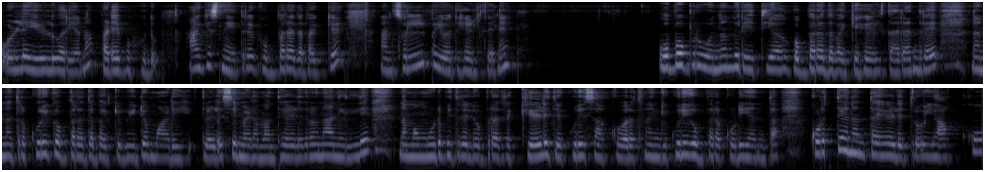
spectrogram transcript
ಒಳ್ಳೆಯ ಇಳುವರಿಯನ್ನು ಪಡೆಯಬಹುದು. ಹಾಗೆ ಸ್ನೇಹಿತರೆ, ಗೊಬ್ಬರದ ಬಗ್ಗೆ ನಾನು ಸ್ವಲ್ಪ ಇವತ್ತು ಹೇಳ್ತೇನೆ. ಒಬ್ಬೊಬ್ಬರು ಒಂದೊಂದು ರೀತಿಯ ಗೊಬ್ಬರದ ಬಗ್ಗೆ ಹೇಳ್ತಾರೆ. ಅಂದರೆ ನನ್ನ ಹತ್ರ ಕುರಿ ಗೊಬ್ಬರದ ಬಗ್ಗೆ ವಿಡಿಯೋ ಮಾಡಿ ತಿಳಿಸಿ ಮೇಡಮ್ ಅಂತ ಹೇಳಿದರು. ನಾನು ಇಲ್ಲೇ ನಮ್ಮ ಮೂಡುಬಿದ್ರಲ್ಲಿ ಒಬ್ಬರ ಹತ್ರ ಕೇಳಿದೆ ಕುರಿ ಸಾಕುವರ ಹತ್ರ ನನಗೆ ಕುರಿ ಗೊಬ್ಬರ ಕೊಡಿ ಅಂತ ಕೊಡ್ತೇನಂತ ಹೇಳಿದರು. ಯಾಕೋ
